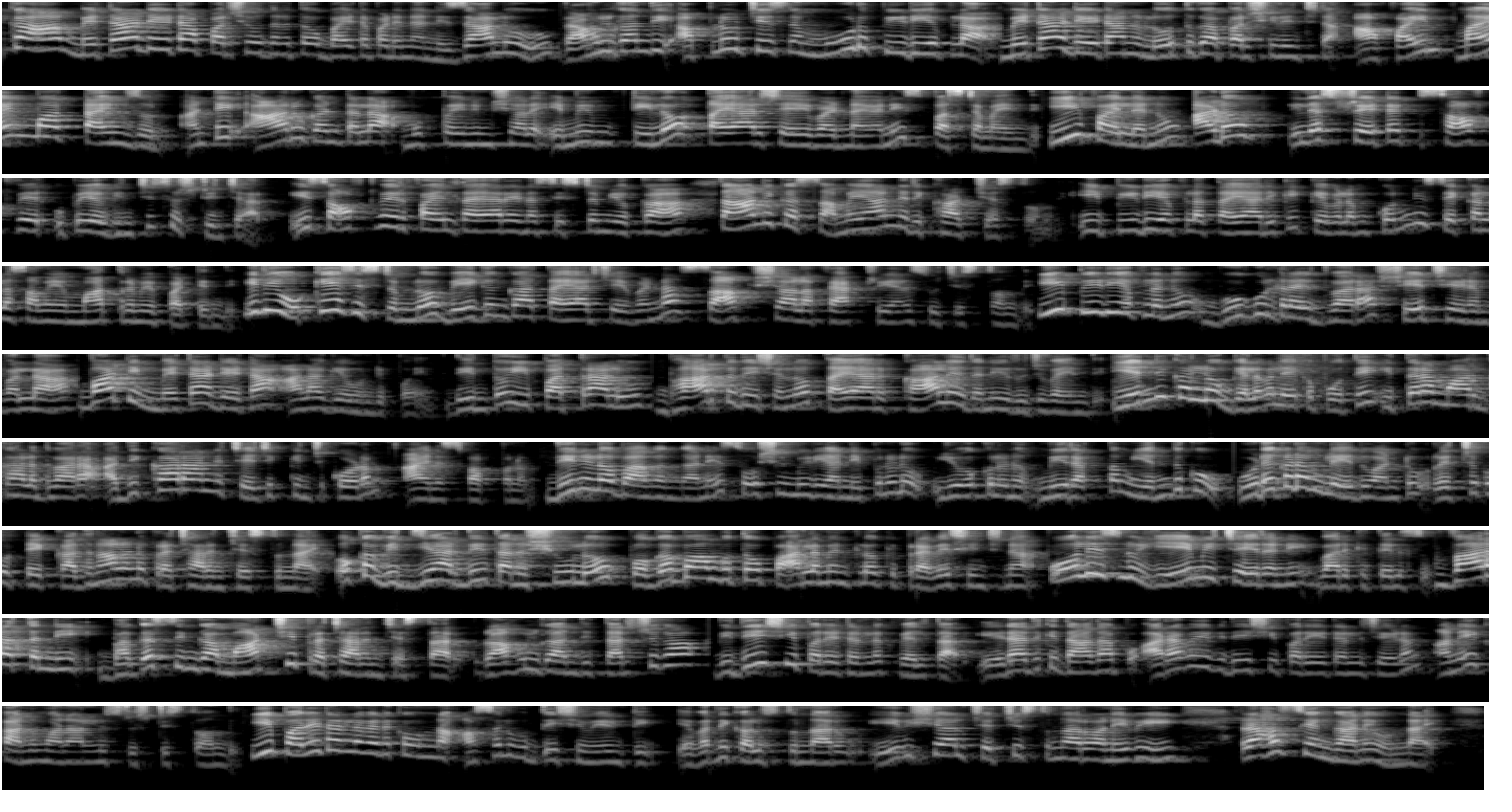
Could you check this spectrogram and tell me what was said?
ఇక meta data పరిశోధనతో బయటపడిన నిజాలు రాహుల్ గాంధీ అప్లోడ్ చేసిన మూడు పీడిఎఫ్ల మెటా డేటాను లోతుగా పరిశీలించిన ఆ ఫైల్ మయన్మార్ టైమ్ జోన్ అంటే ఆరు గంటల ముప్పై నిమిషాల ఎంఎంటీలో తయారు చేయబడినాయని స్పష్టమైంది. ఈ ఫైళ్ళను అడోబ్ ఇలస్ట్రేటెడ్ సాఫ్ట్వేర్ ఉపయోగించి సృష్టించారు. ఈ సాఫ్ట్వేర్ ఫైల్ తయారైన సిస్టమ్ యొక్క స్థానిక సమయాన్ని రికార్డ్ చేస్తుంది. ఈ పీడిఎఫ్ల తయారీకి కేవలం కొన్ని సెకండ్ల సమయం మాత్రమే పట్టింది. ఇది ఒకే సిస్టంలో వేగంగా తయారు చేయబడిన సాక్ష్యాల ఫ్యాక్టరీ అని సూచిస్తుంది. ఈ పీడిఎఫ్లను గూగుల్ డ్రైవ్ ద్వారా షేర్ చేయడం వల్ల వాటి మెటా డేటా అలాగే ఉండిపోయింది. దీంతో ఈ పత్రాలు భారతదేశంలో తయారు కాలేదని రుజువైంది. ఎన్నికల్లో గెలవలేకపోతే ఇతర మార్గాల ద్వారా అధికారాన్ని చేజిక్కించుకోవడం ఆయన స్వప్నం. దీనిలో భాగంగానే సోషల్ మీడియా నిపుణులు యువకులను మీ రక్తం ఎందుకు ఉడకడం లేదు అంటూ రెచ్చగొట్టే కథనాలను ప్రచారం చేస్తున్నాయి. ఒక విద్యార్థి తన షూలో పొగబాంబుతో పార్లమెంట్లోకి ప్రవేశించిన పోలీసులు ఏమీ చేయరని వారికి తెలుసు. వారతన్ని భగత్ సింగ్గా మార్చి ప్రచారం చేస్తారు. రాహుల్ గాంధీ తరచుగా విదేశీ పర్యటనలకు వెళ్తారు. ఏడాదికి దాదాపు అరవై విదేశీ పర్యటనలు చేయడం అనేక అనుమానం అనుమానాలను సృష్టిస్తోంది. ఈ పర్యటనల వెనుక ఉన్న అసలు ఉద్దేశం ఏమిటి ఎవరిని కలుస్తున్నారు? ఏ విషయాలు చర్చిస్తున్నారు అనేవి రహస్యంగానే ఉన్నాయి.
